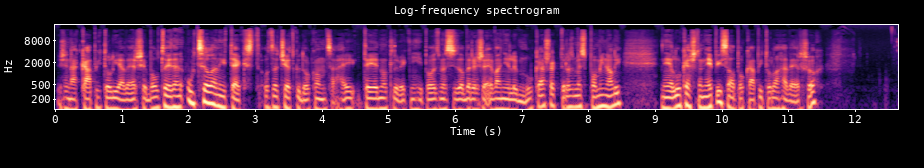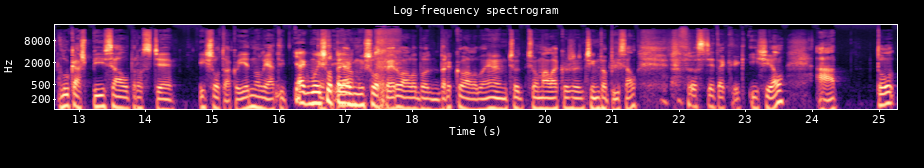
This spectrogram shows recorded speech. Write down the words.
že na kapitoly a verše. Bol to jeden ucelený text od začiatku do konca, hej, tej jednotlivé knihy. Povedzme si zoberie, že Evangelium Lukáša, ktoré sme spomínali. Nie, Lukáš to nepísal po kapitolách a veršoch. Lukáš písal proste išlo to ako jednoliaty... Jak mu išlo pero. Jak mu išlo pero, alebo brko, alebo neviem, čo, čo mal akože, čím to písal. Proste tak išiel. A to,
